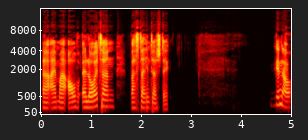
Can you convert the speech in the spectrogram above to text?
äh, einmal auch erläutern, was dahinter steckt. Genau.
